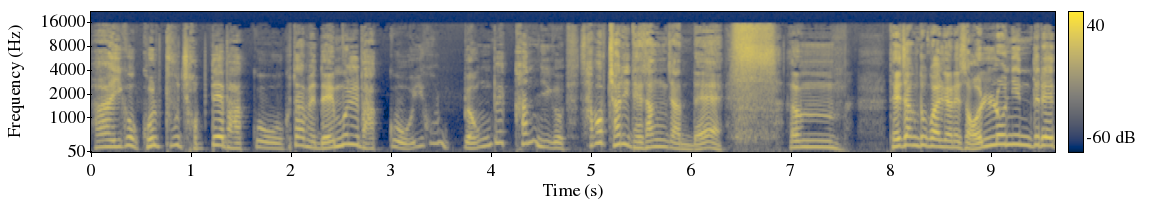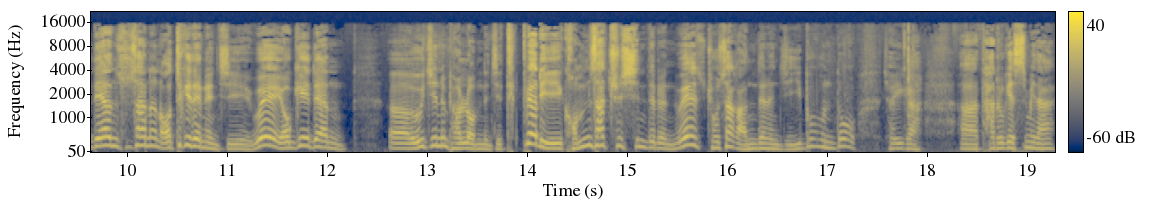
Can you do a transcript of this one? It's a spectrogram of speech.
아 이거 골프 접대 받고 그 다음에 뇌물 받고 이거 명백한 이거 사법 처리 대상자인데 음. 대장동 관련해서 언론인들에 대한 수사는 어떻게 되는지 왜 여기에 대한 어, 의지는 별로 없는지 특별히 검사 출신들은 왜 조사가 안 되는지 이 부분도 저희가 아, 다루겠습니다.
